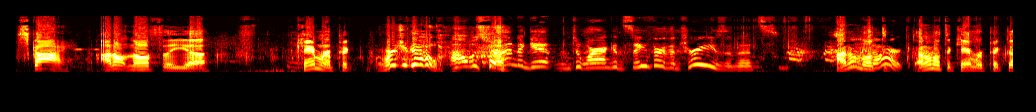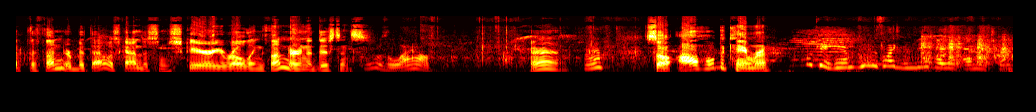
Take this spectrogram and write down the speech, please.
sky. I don't know if the uh, camera picked. Where'd you go? I was trying to get to where I could see through the trees and it's I don't know. If dark. the, I don't know if the camera picked up the thunder, but that was kind of some scary rolling thunder in the distance. it was loud. All right. Well, So I'll hold the camera. look at him. He was like nibbling on the turkey.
